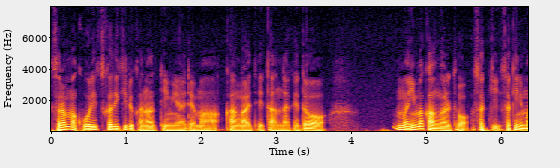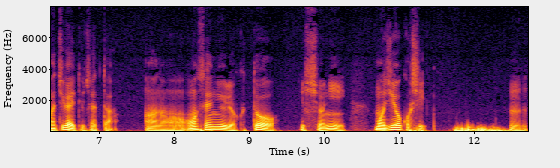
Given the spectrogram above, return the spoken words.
それはまあ効率化できるかなっていう意味合いでまあ考えていたんだけど、まあ今考えると、さっき先に間違えて言っちゃった、あの、音声入力と一緒に文字起こし、うん、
